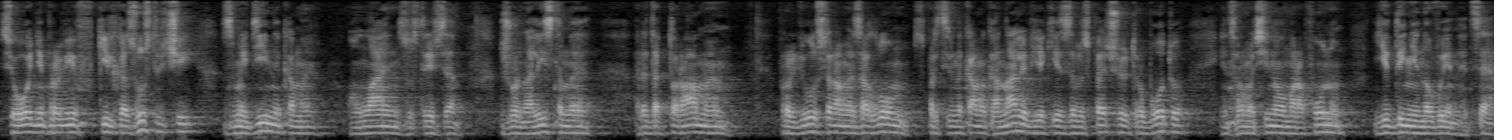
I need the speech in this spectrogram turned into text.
Сьогодні провів кілька зустрічей з медійниками онлайн, зустрівся з журналістами, редакторами, продюсерами, загалом з працівниками каналів, які забезпечують роботу інформаційного марафону Єдині новини. Це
